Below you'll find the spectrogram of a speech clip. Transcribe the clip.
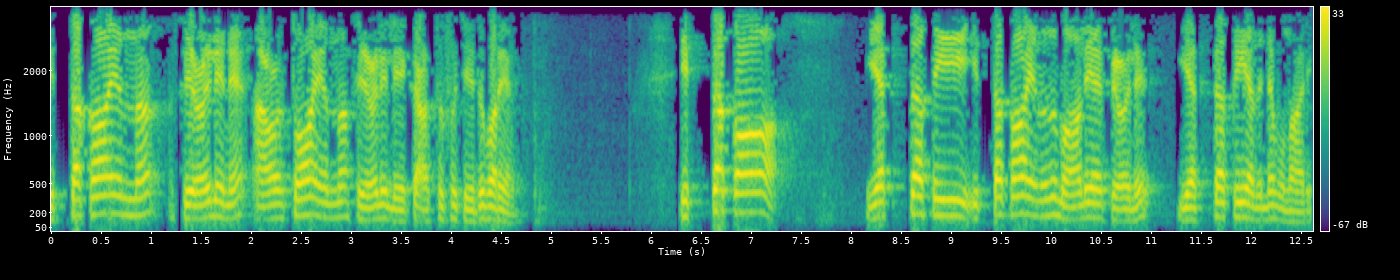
ഇത്തക്ക എന്ന ഫിഴലിനെ അഴ്ത്വ എന്ന ഫിഴലിലേക്ക് അസുഫ് ചെയ്ത് പറയാം. ഇത്തക്ക യത്തഖി. ഇത്തക്ക എന്നത് മാലിയായ ഫിഴൽ യത്തഖി അതിന്റെ മുനാരി.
